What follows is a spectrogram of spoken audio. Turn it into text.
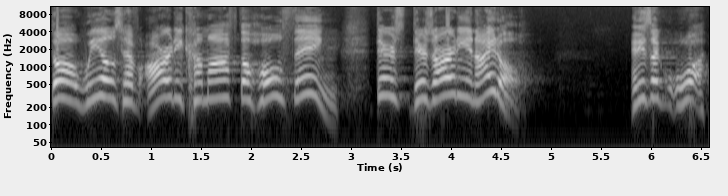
the wheels have already come off the whole thing. There's, there's already an idol. And he's like, well,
